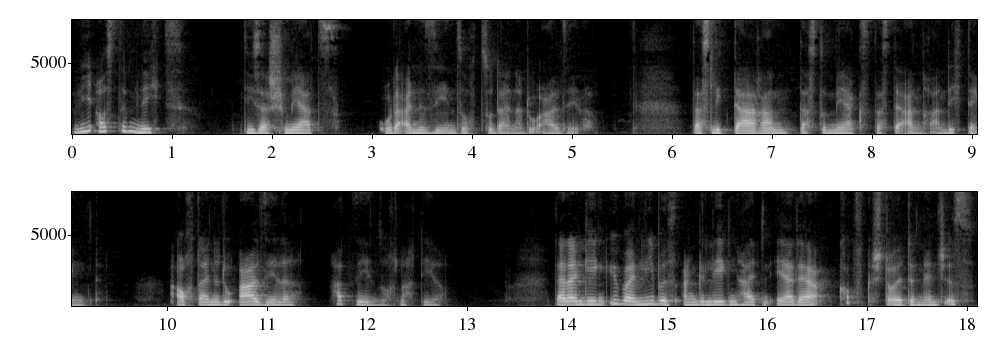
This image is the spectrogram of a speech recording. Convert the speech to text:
wie aus dem Nichts dieser Schmerz oder eine Sehnsucht zu deiner Dualseele. Das liegt daran, dass du merkst, dass der andere an dich denkt. Auch deine Dualseele hat Sehnsucht nach dir. Da dein Gegenüber in Liebesangelegenheiten eher der kopfgesteuerte Mensch ist,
